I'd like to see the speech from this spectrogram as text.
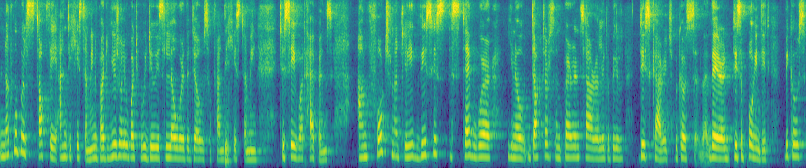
not we will stop the antihistamine, but usually what we do is lower the dose of antihistamine to see what happens. Unfortunately, this is the step where you know, doctors and parents are a little bit discouraged because they're disappointed because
